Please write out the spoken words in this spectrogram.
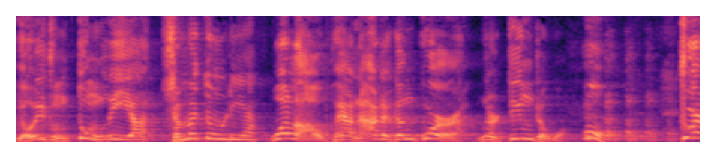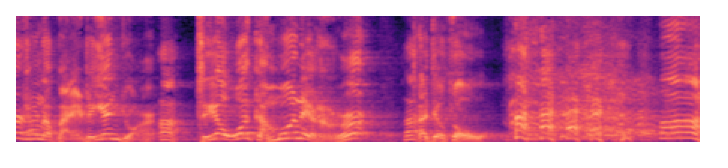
有一种动力啊、什么动力啊？我老婆呀，拿着根棍儿啊，那儿盯着我。哦，桌上呢摆着烟卷儿啊只要我敢摸那盒儿，她就揍我。啊，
